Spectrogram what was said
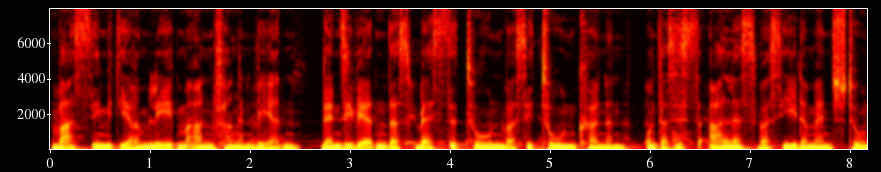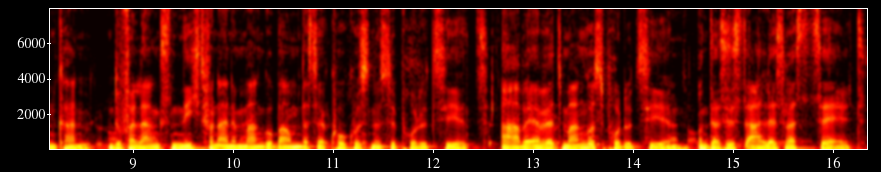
was sie mit ihrem Leben anfangen werden. Denn sie werden das Beste tun, was sie tun können. Und das ist alles, was jeder Mensch tun kann. Du verlangst nicht von einem Mangobaum, dass er Kokosnüsse produziert. Aber er wird Mangos produzieren. Und das ist alles, was zählt.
